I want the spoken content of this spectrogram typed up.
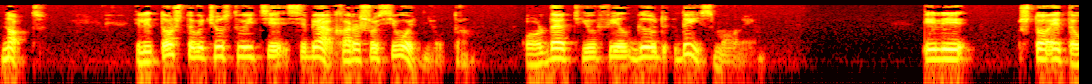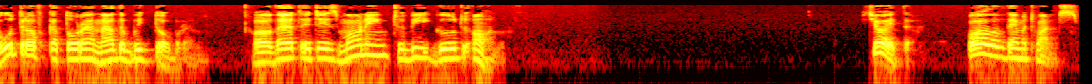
not. Или то, что вы чувствуете себя хорошо сегодня утром. Or that you feel good this morning. Или что это утро, в которое надо быть добрым. Or that it is morning to be good on. Все это. All of them at once.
